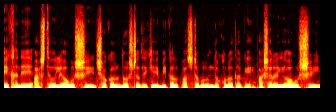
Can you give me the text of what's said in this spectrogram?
এখানে আসতে হলে অবশ্যই সকাল দশটা থেকে বিকাল পাঁচটা পর্যন্ত খোলা থাকে। আসার আগে অবশ্যই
